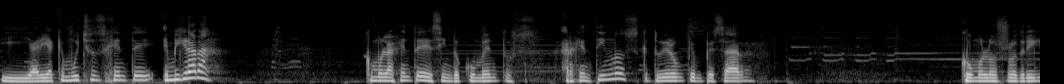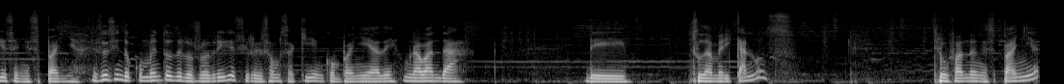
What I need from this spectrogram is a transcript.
y haría que mucha gente emigrara, como la gente sin documentos, argentinos que tuvieron que empezar como los Rodríguez en España. Eso es sin documentos de los Rodríguez y regresamos aquí en compañía de una banda de sudamericanos triunfando en España.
